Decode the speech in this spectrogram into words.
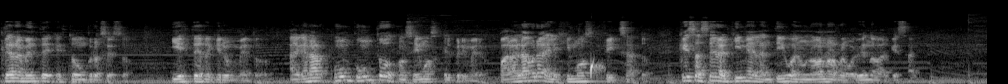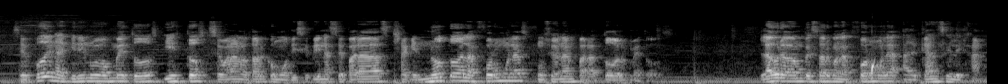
Claramente es todo un proceso, y este requiere un método. Al ganar un punto conseguimos el primero. Para Laura elegimos Fixato, que es hacer alquimia a la antigua en un horno revolviendo a ver qué sale. Se pueden adquirir nuevos métodos y estos se van a anotar como disciplinas separadas, ya que no todas las fórmulas funcionan para todos los métodos. Laura va a empezar con la fórmula alcance lejano.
